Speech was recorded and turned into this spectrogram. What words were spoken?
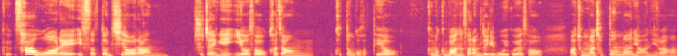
그 4, 5월에 있었던 치열한 투쟁에 이어서 가장 컸던 것 같아요. 그만큼 많은 사람들이 모이고 해서 아 정말 저뿐만이 아니라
